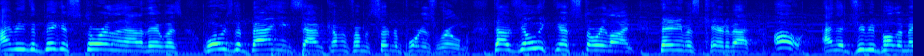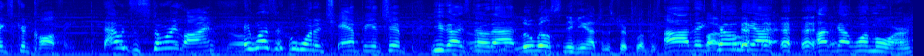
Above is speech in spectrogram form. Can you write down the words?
I mean, the biggest storyline out of there was what was the banging sound coming from a certain reporter's room? That was the only uh, storyline that any of us cared about. Oh, and that Jimmy Butler makes good coffee. That was the storyline. It wasn't who won a championship. You guys know that. Lou Will sneaking out to the strip club was. Uh, they tell me I, I've got one more.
